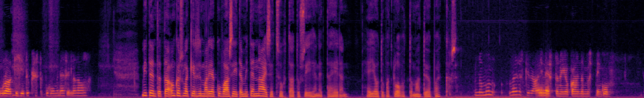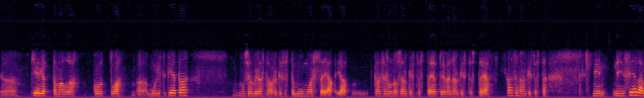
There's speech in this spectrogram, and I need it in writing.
urakehityksestä puhuminen sillä tavalla. Miten tota, onko sulla Kirsi-Maria kuvaa siitä, miten naiset suhtautuivat siihen, että heidän, he joutuvat luovuttamaan työpaikkansa? No mun väitöskirja-aineistoni, joka on tämmöistä niin kuin, äh, kirjoittamalla koottua äh, muistitietoa museoviraston arkistosta muun muassa ja, ja kansanrunousarkistosta ja työväenarkistosta ja kansanarkistosta, niin, niin siellä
